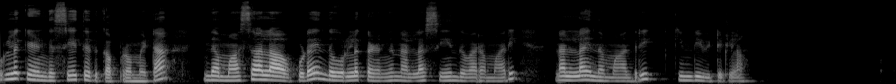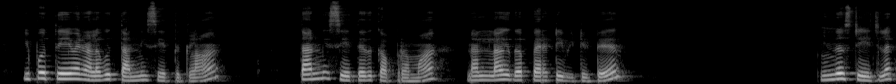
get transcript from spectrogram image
உருளைக்கிழங்கு சேர்த்ததுக்கப்புறமேட்டா இந்த மசாலா கூட இந்த உருளைக்கிழங்கு நல்லா சேர்ந்து வர மாதிரி நல்லா இந்த மாதிரி கிண்டி விட்டுக்கலாம். இப்போ தேவையான அளவு தண்ணி சேர்த்துக்கலாம். தண்ணி சேர்த்ததுக்கப்புறமா நல்லா இதை பெரட்டி விட்டுட்டு இந்த ஸ்டேஜில்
